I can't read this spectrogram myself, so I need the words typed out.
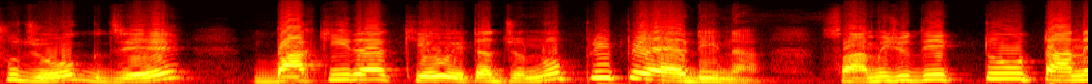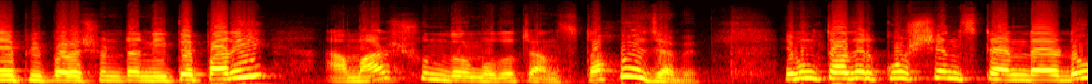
সুযোগ যে বাকিরা কেউ এটার জন্য প্রিপেয়ার্ডই না। সো আমি যদি একটু টানে প্রিপারেশনটা নিতে পারি, আমার সুন্দর মতো চান্সটা হয়ে যাবে। এবং তাদের কোশ্চেন স্ট্যান্ডার্ডও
